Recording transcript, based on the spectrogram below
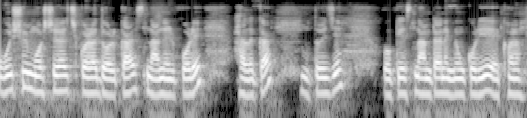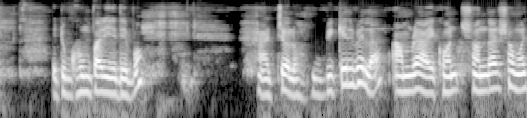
অবশ্যই ময়শ্চারাইজ করা দরকার স্নানের পরে, হালকা। তো এই যে, ওকে স্নান টান একদম করিয়ে এখন একটু ঘুম পাড়িয়ে দেবো। আর চলো। বিকেলবেলা আমরা এখন সন্ধ্যার সময়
